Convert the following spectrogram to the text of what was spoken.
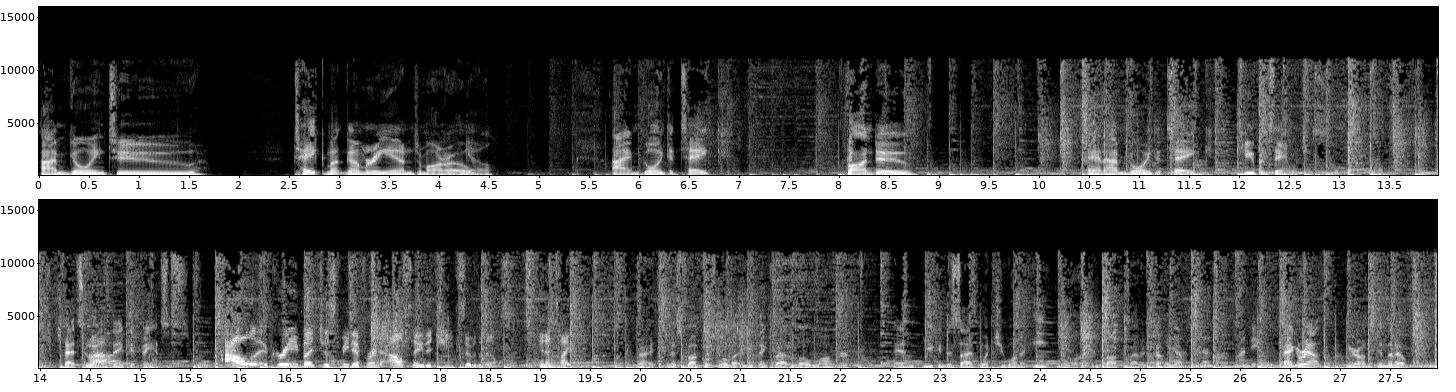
I'm going to take Montgomery in There tomorrow. you go. I'm going to take fondue, and I'm going to take Cuban sandwiches. That's who I All think advances. I'll agree, but just to be different, I'll say the Chiefs over the Bills in a tight one. All right, Miss Buckles, we'll let you think about it a little longer, and you can decide what you want to eat more and talk about it coming Yeah, up. that's my deal. Hang around. You're on in the know.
